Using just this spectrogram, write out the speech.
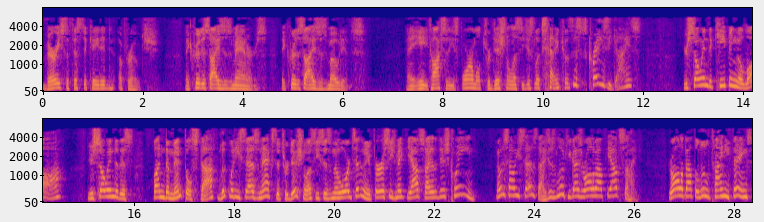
Very sophisticated approach. They criticize His manners. They criticize His motives. And he talks to these formal traditionalists. He just looks at it and goes, this is crazy, guys. You're so into keeping the law. You're so into this fundamental stuff. Look what he says next, the traditionalist. He says, and the Lord said to me, Pharisees make the outside of the dish clean. Notice how he says that. He says, look, you guys are all about the outside. You're all about the little tiny things,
